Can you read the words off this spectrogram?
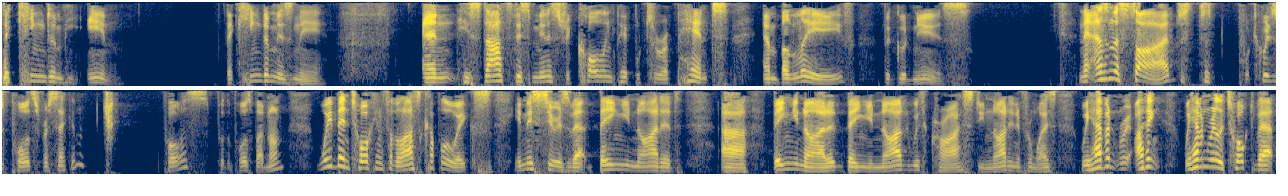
the kingdom in. The kingdom is near. And he starts this ministry calling people to repent and believe the good news. Now, as an aside, just to, could we just pause for a second? Pause, put the pause button on. We've been talking for the last couple of weeks in this series about being united, uh, being united, being united with Christ, united in different ways. We haven't, re- I think, we haven't really talked about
